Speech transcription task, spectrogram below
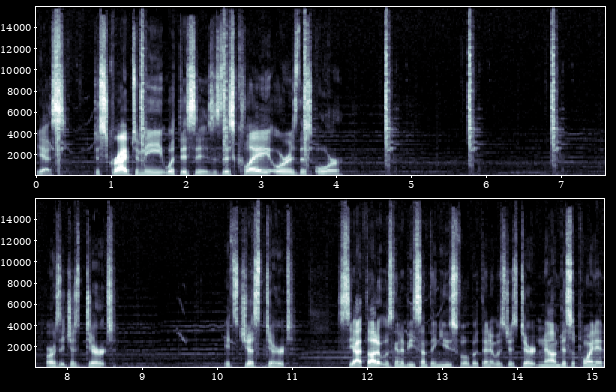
Yes. Describe to me what this is. Is this clay or is this ore? Or is it just dirt? It's just dirt. See, I thought it was going to be something useful, but then it was just dirt, and now I'm disappointed.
